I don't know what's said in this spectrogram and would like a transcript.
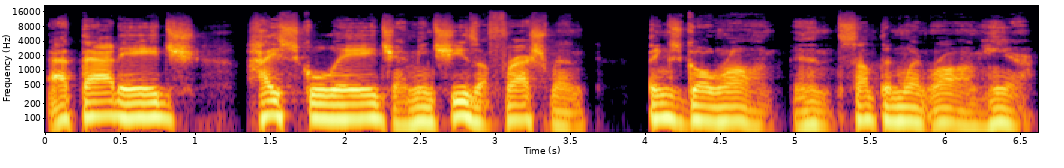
at that age, high school age. I mean, she's a freshman. Things go wrong, and something went wrong here.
